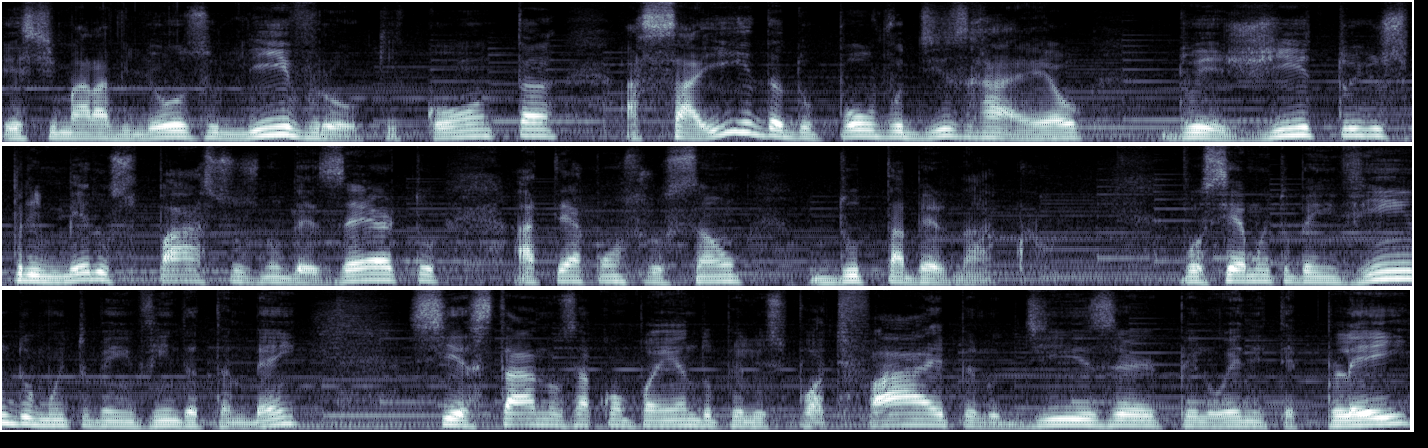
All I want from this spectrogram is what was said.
este maravilhoso livro que conta a saída do povo de Israel do Egito e os primeiros passos no deserto até a construção do tabernáculo. Você é muito bem-vindo, muito bem-vinda também. Se está nos acompanhando pelo Spotify, pelo Deezer, pelo NT Play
